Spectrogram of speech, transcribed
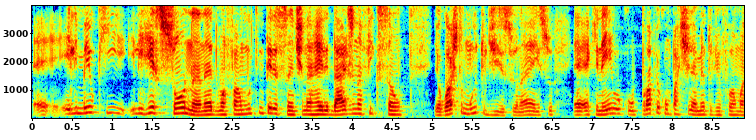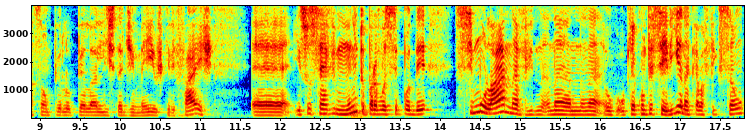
É, ele meio que ele ressona, né, de uma forma muito interessante na realidade e na ficção. Eu gosto muito disso, né? Isso é, é que nem o, o próprio compartilhamento de informação pelo, pela lista de e-mails que ele faz é, isso serve muito para você poder simular na, na, na, o, que aconteceria naquela ficção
